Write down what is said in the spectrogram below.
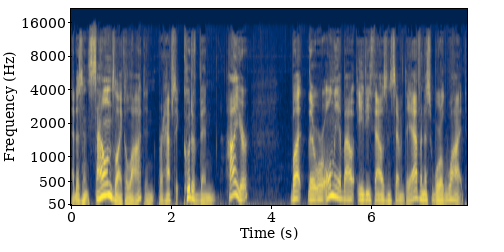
That doesn't sound like a lot, and perhaps it could have been higher, but there were only about 80,000 Seventh day Adventists worldwide.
